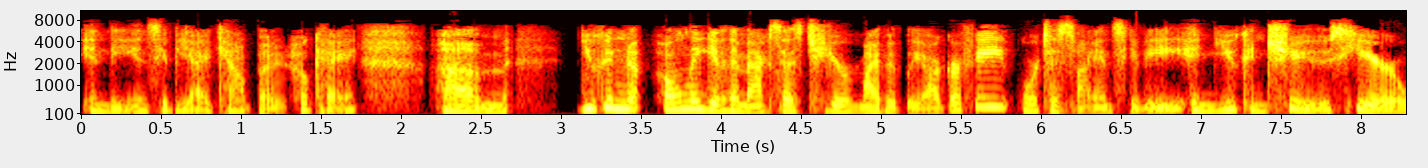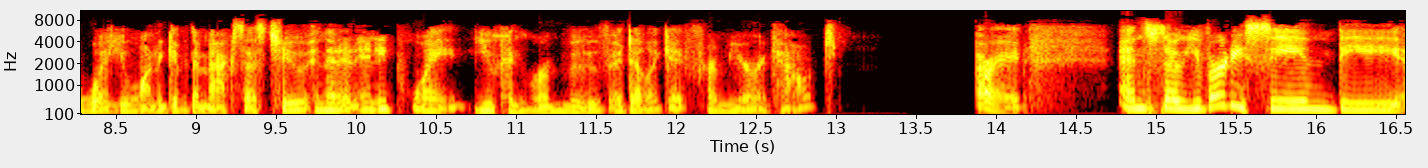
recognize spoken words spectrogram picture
in the NCBI account, but okay. Um, you can only give them access to your My Bibliography or to SciENcv, and you can choose here what you want to give them access to. And then at any point, you can remove a delegate from your account. All right. And so you've already seen the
